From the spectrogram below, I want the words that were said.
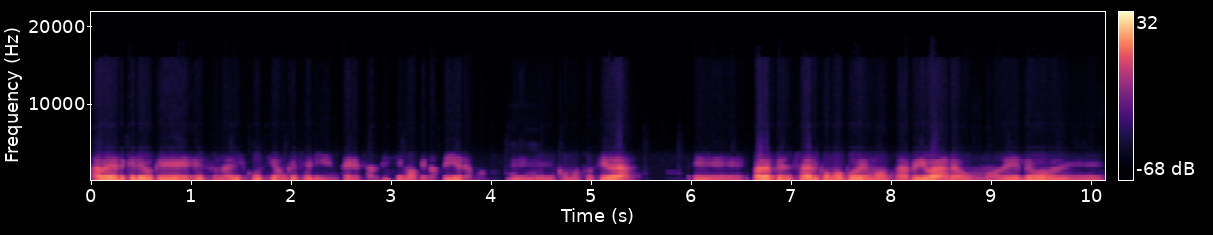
a ver, creo que es una discusión que sería interesantísimo que nos diéramos eh, como sociedad. Eh, para pensar cómo podemos arribar a un modelo de,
